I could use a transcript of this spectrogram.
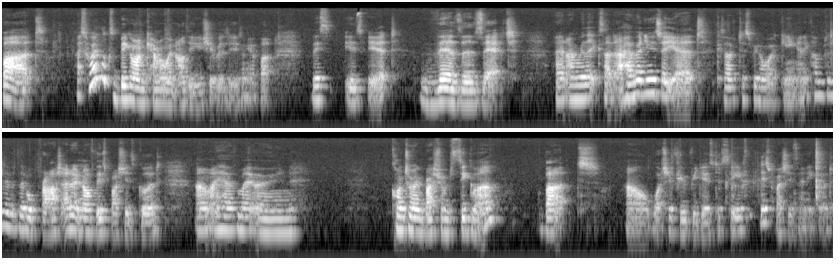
but I swear it looks bigger on camera when other YouTubers are using it but this is it this is it and I'm really excited. I haven't used it yet because I've just been working and it comes with a little brush. I don't know if this brush is good. Um, I have my own contouring brush from Sigma but I'll watch a few videos to see if this brush is any good.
